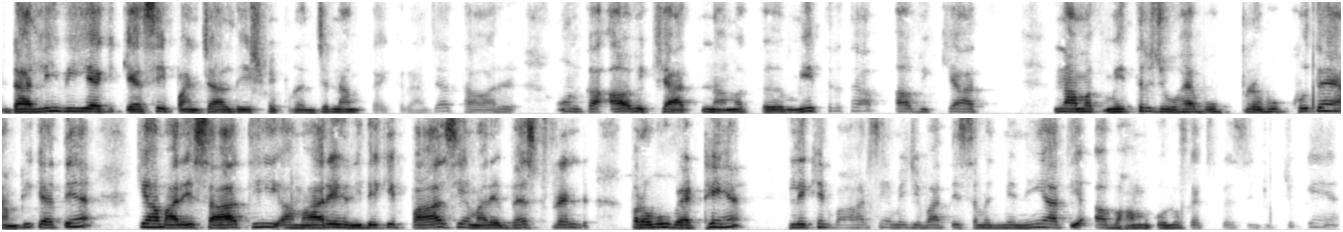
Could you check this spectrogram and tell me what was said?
डाली भी है कि कैसे पांचाल देश में पुरंजन नाम का एक राजा था और उनका अविख्यात नामक मित्र था। अविख्यात नामक मित्र जो है वो प्रभु खुद है। हम भी कहते हैं कि हमारे साथ ही, हमारे हृदय के पास ही हमारे बेस्ट फ्रेंड प्रभु बैठे हैं। लेकिन बाहर से हमें ये बातें समझ में नहीं आती। अब हम गोलोक एक्सप्रेस से जुड़ चुके हैं।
